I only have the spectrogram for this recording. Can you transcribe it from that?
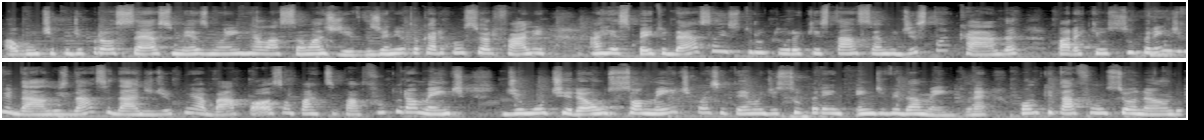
algum tipo de processo mesmo em relação às dívidas. Genilton, eu quero que o senhor fale a respeito dessa estrutura que está sendo destacada para que os superendividados da cidade de Cuiabá possam participar futuramente de um mutirão somente com esse tema de superendividamento, né? Como que está funcionando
